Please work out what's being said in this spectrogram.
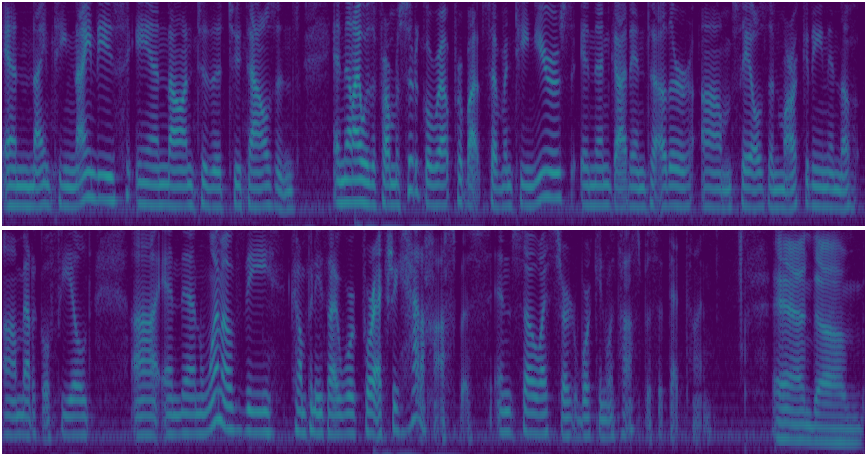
and 1990s and on to the 2000s, and then I was a pharmaceutical rep for about 17 years, and then got into other um, sales and marketing in the uh, medical field. Uh, and then one of the companies I worked for actually had a hospice, and so I started working with hospice at that time. And um,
